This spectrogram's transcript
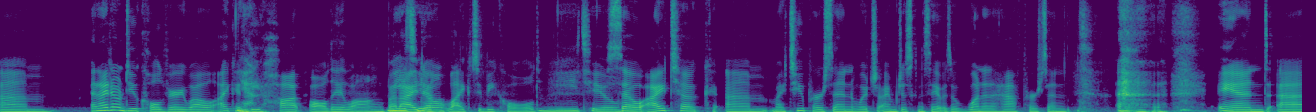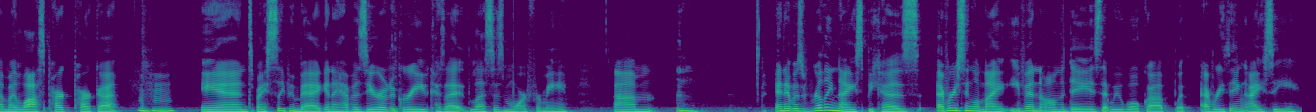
um, and I don't do cold very well. I can Yeah. be hot all day long, but I don't like to be cold. me too. So I took um, my two person, which I'm just going to say it was a one and a half person, and uh, my Lost Park parka hmm and my sleeping bag, and I have a zero degree because I, less is more for me. Um, and it was really nice because every single night, even on the days that we woke up with everything icy,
